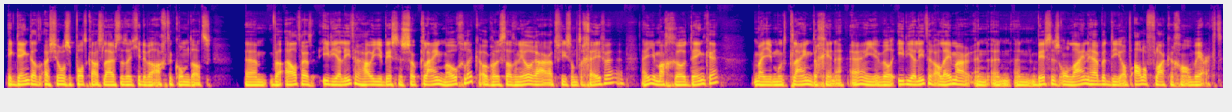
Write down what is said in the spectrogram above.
ik denk dat als je onze podcast luistert, dat je er wel achter komt dat um, we altijd idealiter hou je je business zo klein mogelijk. Ook al is dat een heel raar advies om te geven. je mag groot denken, maar je moet klein beginnen. En je wil idealiter alleen maar een, een, een business online hebben die op alle vlakken gewoon werkt.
